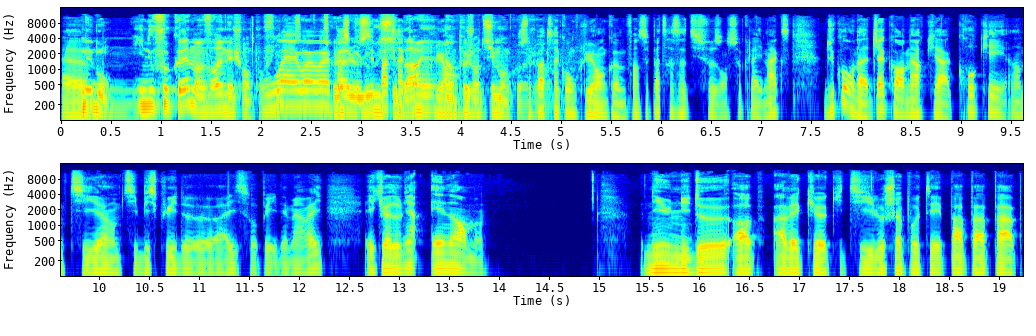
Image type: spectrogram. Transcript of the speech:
Mais bon, Euh, il nous faut quand même un vrai méchant pour finir Ouais, ça, ouais, parce ouais, que parce là, que le c'est pas très concluant. un peu gentiment quoi. C'est pas très concluant comme fin, c'est pas très satisfaisant ce climax. Du coup, on a Jack Horner qui a croqué un petit, un petit biscuit de Alice au Pays des Merveilles et qui va devenir énorme. Ni une ni deux, hop, avec euh, Kitty, le chapeauté, pap, pap, pap,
